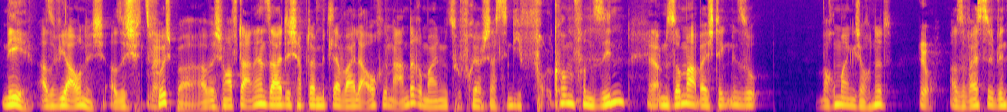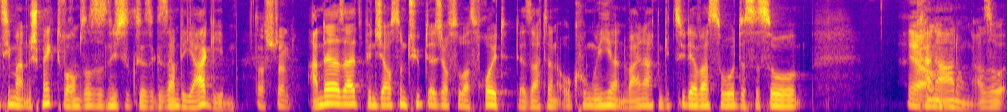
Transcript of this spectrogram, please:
Nee, also wir auch nicht. Also ich finde es Nee. furchtbar. Aber ich meine, auf der anderen Seite, ich habe da mittlerweile auch eine andere Meinung zu. Früher habe ich gedacht, sind die vollkommen von Sinn Ja. im Sommer, aber ich denke mir so, warum eigentlich auch nicht? Jo, Also weißt du, wenn es jemandem schmeckt, warum soll es nicht das gesamte Jahr geben? das stimmt. Andererseits bin ich auch so ein Typ, der sich auf sowas freut. Der sagt dann, oh, guck mal hier, an Weihnachten gibt es wieder was so. Das ist so, Ja. keine Ahnung. Also,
